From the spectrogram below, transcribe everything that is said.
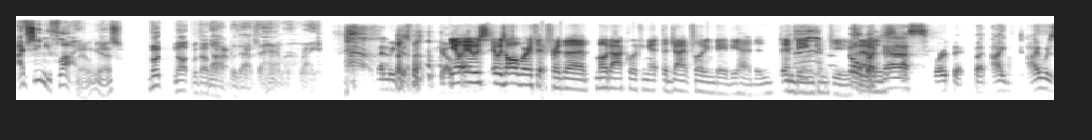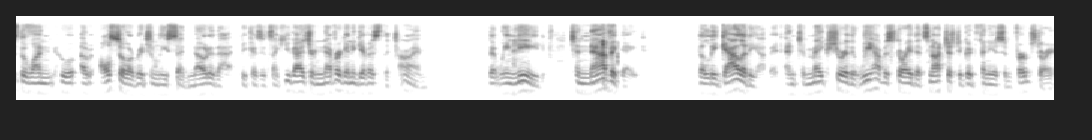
I've seen you fly. Well, yes, but not without the Not hammer. without the hammer, right? then we just joke You know, it was it was all worth it for the MODOK looking at the giant floating baby head and, and being confused. oh That much was- Yes. worth it but i i was the one who uh, also originally said no to that because it's like you guys are never going to give us the time that we need to navigate the legality of it and to make sure that we have a story that's not just a good phineas and ferb story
